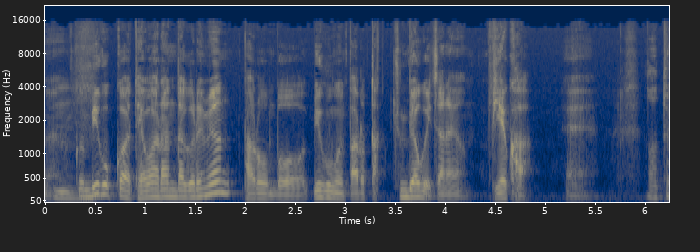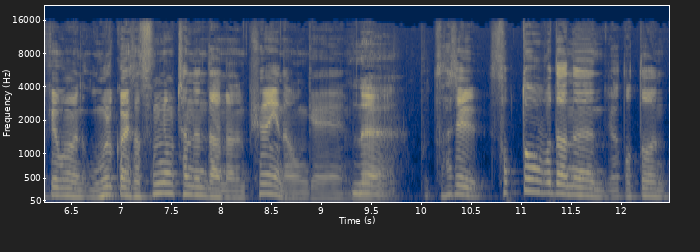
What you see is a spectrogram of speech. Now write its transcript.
예. 그 미국과 대화를 한다 그러면 바로 뭐 미국은 바로 딱 준비하고 있잖아요 비핵화 예. 어떻게 보면 우물가에서 숭늉 찾는다는 표현이 나온 게 네 사실 속도보다는 어떤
